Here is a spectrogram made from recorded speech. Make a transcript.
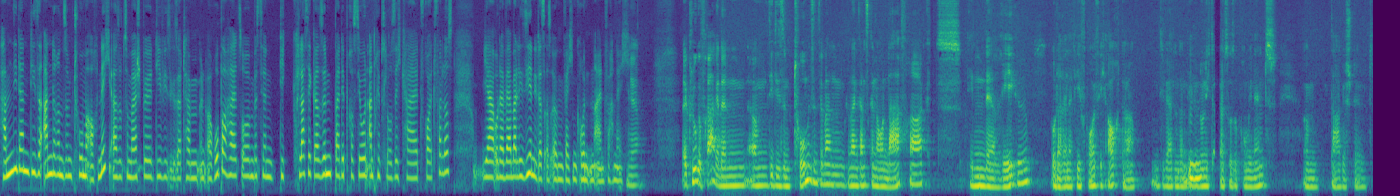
Haben die dann diese anderen Symptome auch nicht? Also zum Beispiel die, wie Sie gesagt haben, in Europa halt so ein bisschen die Klassiker sind bei Depression, Antriebslosigkeit, Freudverlust. Ja, oder verbalisieren die das aus irgendwelchen Gründen einfach nicht? Ja. Äh, kluge Frage, denn ähm, die, die Symptome sind, wenn man, wenn man ganz genau nachfragt, in der Regel oder relativ häufig auch da. Die werden dann mhm. eben nur nicht als so, prominent ähm, dargestellt.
